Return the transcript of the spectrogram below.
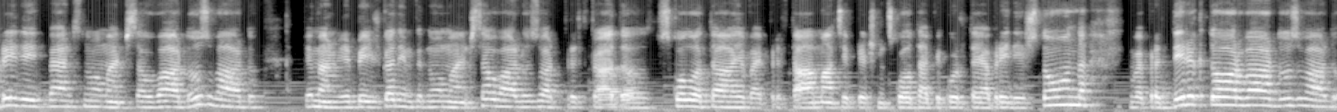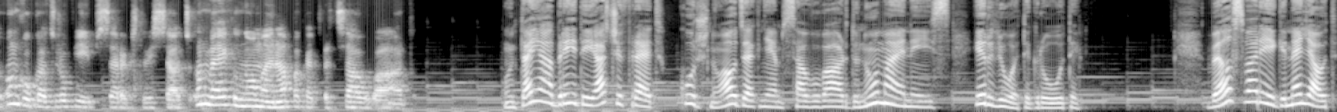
brīdī bērns nomaina savu vārdu, uzvārdu, Piemēram, ir bijuši gadījumi, kad nomaina savu vārdu uzvārdu pret kāda skolotāja vai pret tā mācību priekšmetu skolotāju, pie kura tajā brīdī ir stunda, vai pret direktoru vārdu uzvārdu un kaut kāds rupjības saraksts visāds. Un veikli nomaina apakaļ pret savu vārdu. Un tajā brīdī atšifrēt, kurš no audzēkņiem savu vārdu nomainījis, ir ļoti grūti. Vēl svarīgi neļaut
